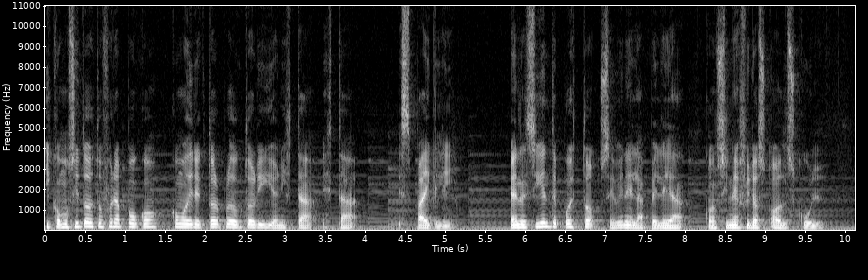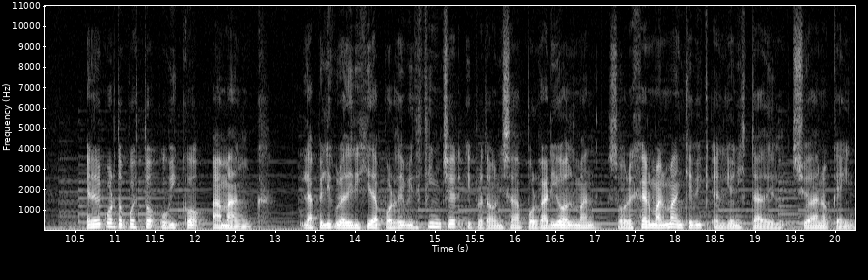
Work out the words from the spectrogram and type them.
Y como si todo esto fuera poco, como director, productor y guionista está Spike Lee. En el siguiente puesto se viene la pelea con cinéfilos old school. En el cuarto puesto ubico a Mank, la película dirigida por David Fincher y protagonizada por Gary Oldman sobre Herman Mankiewicz, el guionista del Ciudadano Kane.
